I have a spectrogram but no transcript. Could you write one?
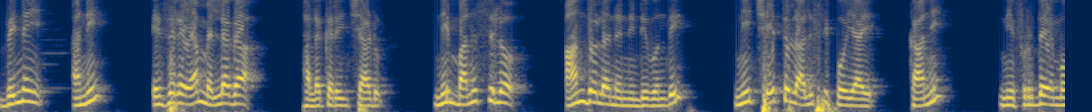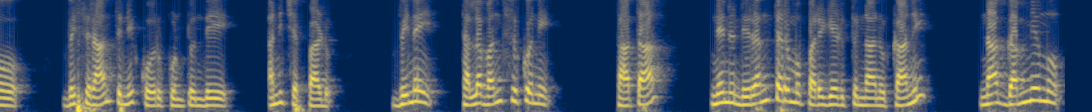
వినయ్ అని ఎజరయ్య మెల్లగా పలకరించాడు. నీ మనస్సులో ఆందోళన నిండి ఉంది. నీ చేతులు అలసిపోయాయి. కాని నీ హృదయము విశ్రాంతిని కోరుకుంటుంది అని చెప్పాడు. వినయ్ తల వంచుకొని తాత నేను నిరంతరము పరిగెడుతున్నాను. కాని నా గమ్యము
